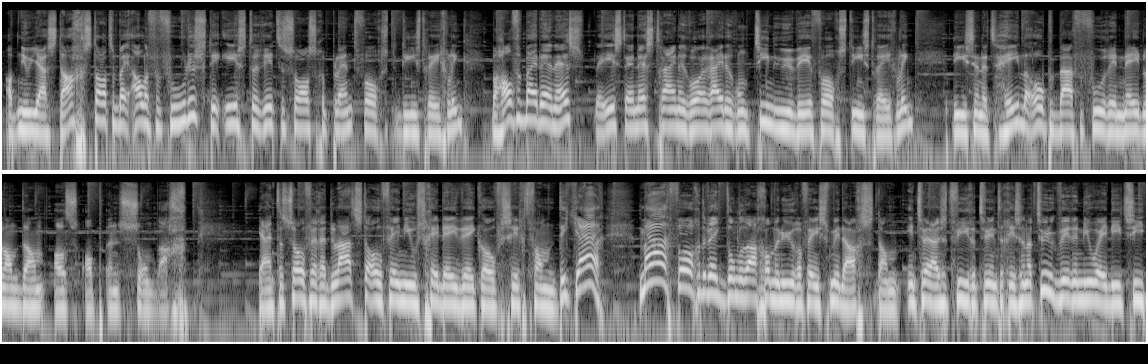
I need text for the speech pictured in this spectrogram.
Op nieuwjaarsdag starten bij alle vervoerders de eerste ritten zoals gepland volgens de dienstregeling. Behalve bij de NS. De eerste NS-treinen rijden rond 10 uur weer volgens dienstregeling. Die is in het hele openbaar vervoer in Nederland dan als op een zondag. Ja, en tot zover het laatste OV-nieuws GD-weekoverzicht van dit jaar. Maar volgende week donderdag om een uur of eens middags. Dan in 2024 is er natuurlijk weer een nieuwe editie.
